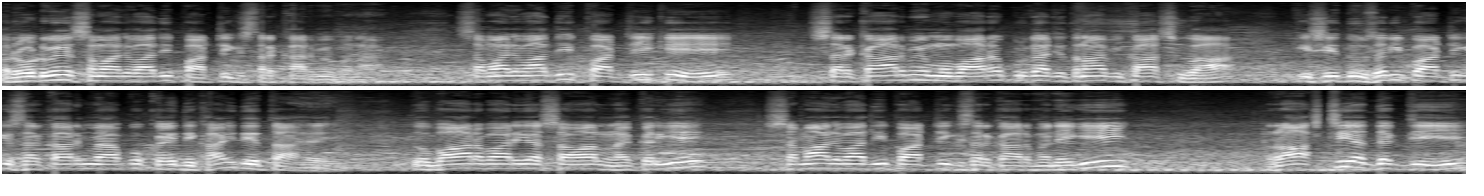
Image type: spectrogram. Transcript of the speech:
रोडवेज़ समाजवादी पार्टी की सरकार में बना। समाजवादी पार्टी के सरकार में मुबारकपुर का जितना विकास हुआ, किसी दूसरी पार्टी की सरकार में आपको कहीं दिखाई देता है तो बार बार यह सवाल न करिए, समाजवादी पार्टी की सरकार बनेगी। राष्ट्रीय अध्यक्ष जी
